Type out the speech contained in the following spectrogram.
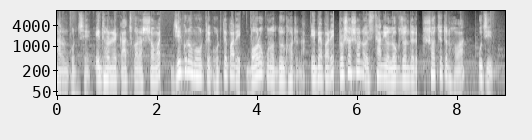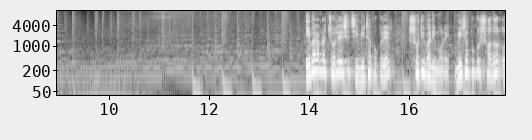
ধারণ করছে। এই ধরনের কাজ করার সময় যে কোনো মুহূর্তে ঘটতে পারে বড় কোনো দুর্ঘটনা। এ ব্যাপারে প্রশাসন ও স্থানীয় লোকজনদের সচেতন হওয়া উচিত। এবার আমরা চলে এসেছি মিঠাপুকুরের সটিবাড়ি মোড়ে। মিঠাপুকুর সদর ও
